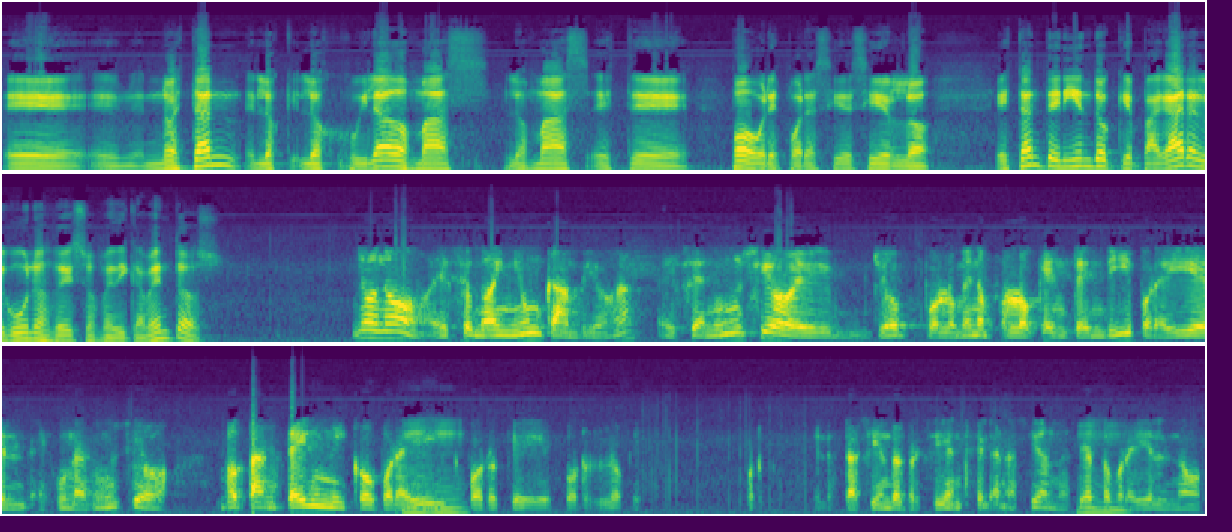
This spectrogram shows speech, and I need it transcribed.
Eh, eh, ¿No están los, los jubilados más, los más este, pobres, por así decirlo, están teniendo que pagar algunos de esos medicamentos? No, no, eso no hay ni un cambio. ¿eh? Ese anuncio, eh, yo por lo menos por lo que entendí, por ahí es un anuncio no tan técnico por ahí, porque por lo que, lo está haciendo el presidente de la nación, ¿no es cierto? Por ahí él no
